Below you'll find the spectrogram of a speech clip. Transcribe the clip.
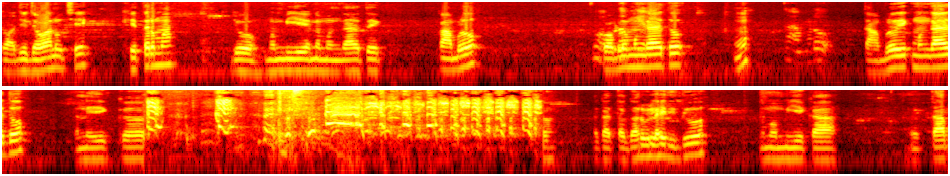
તો આજે જવાનું છે ખેતરમાં. જો મમ્મીએ એને મંગાવ્યો તો એક કાંબળો. કોબળો મંગાવ્યો તો? હમ? તાંબળો એક મંગાવ્યો તો. અને એક કા તગારું લાવી દીધું ને મમ્મીએ કા કાપ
